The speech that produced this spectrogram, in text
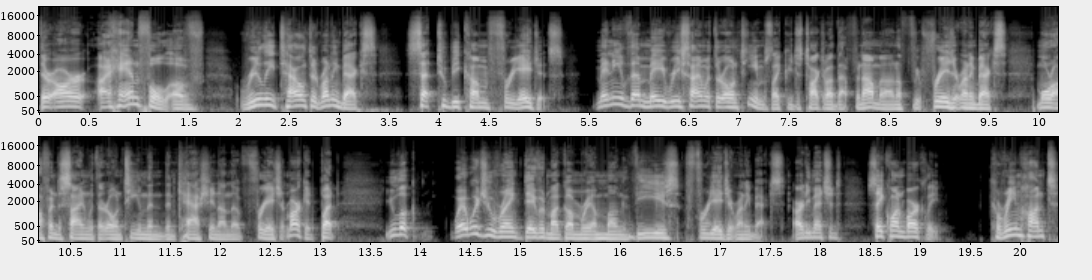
there are a handful of really talented running backs set to become free agents. Many of them may re-sign with their own teams, like we just talked about that phenomenon of free agent running backs more often to sign with their own team than, than cash in on the free agent market. But you look, where would you rank David Montgomery among these free agent running backs? I already mentioned Saquon Barkley, Kareem Hunt,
